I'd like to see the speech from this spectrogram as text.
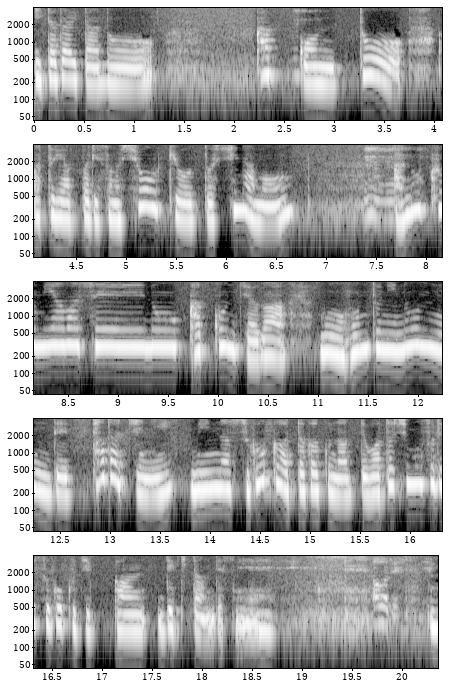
いただいたあのコンとあとやっぱりその小経とシナモンあの組み合わせのカッコン茶がもう本当に飲んで直ちにみんなすごく暖かくなって私もそれすごく実感できたんですね。そうですね。う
